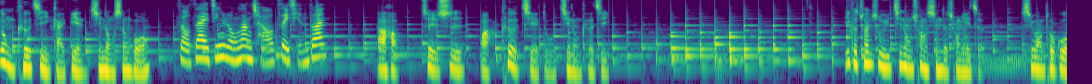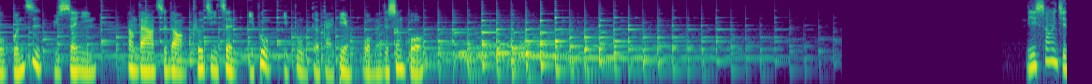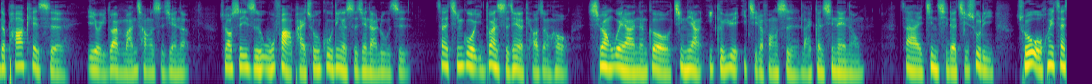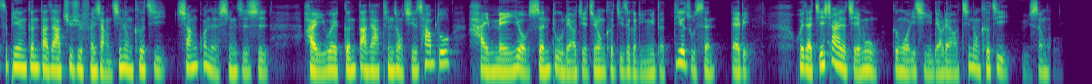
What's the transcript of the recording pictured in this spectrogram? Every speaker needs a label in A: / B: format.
A: 用科技改变金融生活，
B: 走在金融浪潮最前端。
A: 大家好，这里是马克解读金融科技，一个专注于金融创新的创业者，希望透过文字与声音，让大家知道科技正一步一步的改变我们的生活。离上一集的 podcast 也有一段蛮长的时间了。主要是一直无法排出固定的时间来录制，在经过一段时间的调整后，希望未来能够尽量一个月一集的方式来更新内容。在近期的集数里，除了我会在这边跟大家继续分享金融科技相关的新知识，还有一位跟大家听众其实差不多还没有深度了解金融科技这个领域的第二主持人 Debbie，会在接下来的节目跟我一起聊聊金融科技与生活。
